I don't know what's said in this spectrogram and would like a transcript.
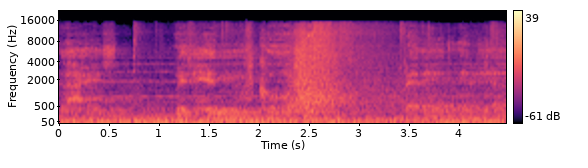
lies with him, of course. Buried in the earth.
